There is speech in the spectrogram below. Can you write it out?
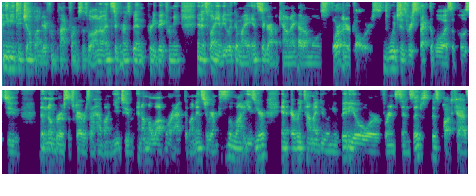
you need to jump on different platforms as well. I know Instagram has been pretty big for me. And it's funny, if you look at my Instagram account, I got almost 400 followers, which is respectable as opposed to the number of subscribers I have on YouTube. And I'm a lot more active on Instagram because it's a lot easier. And every time I do a new video, or for instance, this, this podcast,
